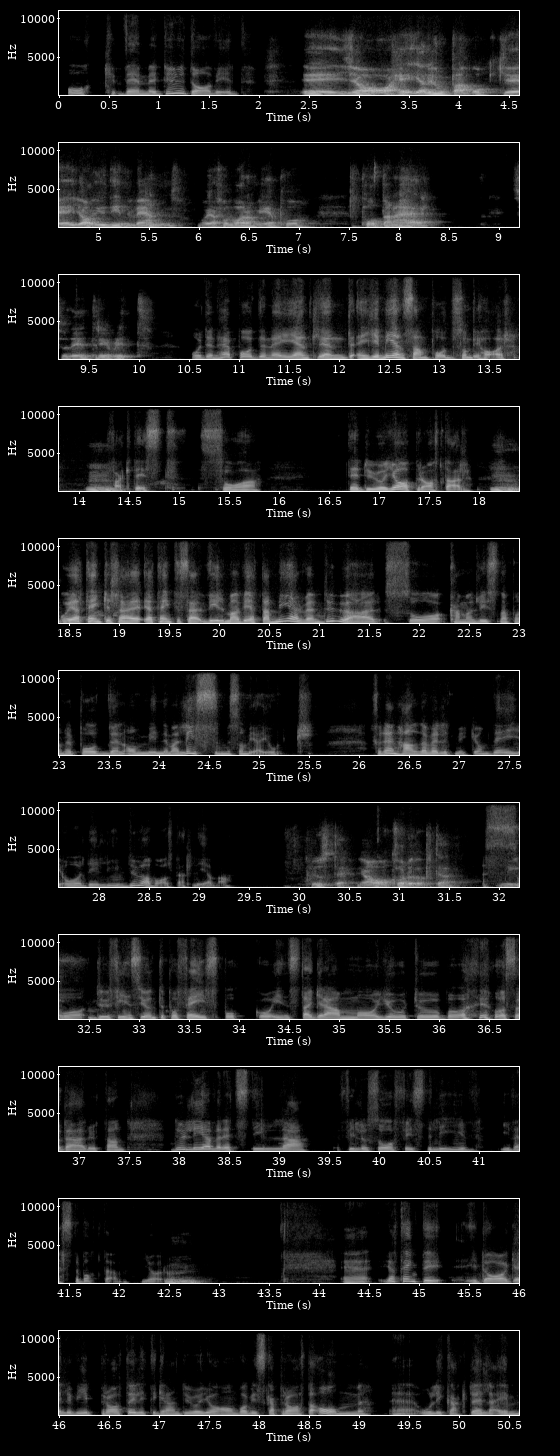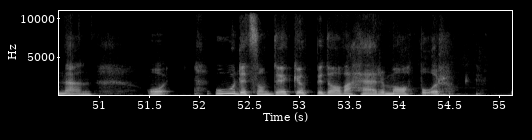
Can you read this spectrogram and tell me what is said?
Och vem är du David? Eh, ja, hej allihopa och eh, jag är ju din vän och jag får vara med på poddarna här. Så det är trevligt. Och den här podden är egentligen en gemensam podd som vi har mm. faktiskt. Så det är du och jag pratar. Mm. Och jag tänker så här, jag tänkte så här, vill man veta mer vem du är så kan man lyssna på den här podden om minimalism som vi har gjort. För den handlar väldigt mycket om dig och det liv du har valt att leva. Just det, ja, kolla upp den. Så du finns ju inte på Facebook och Instagram och Youtube och, och sådär, utan du lever ett stilla filosofiskt liv i Västerbotten. Gör du. Mm. Eh, jag tänkte idag, eller vi pratar lite grann du och jag om vad vi ska prata om, eh, olika aktuella ämnen. Och ordet som dök upp idag var härmapor.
